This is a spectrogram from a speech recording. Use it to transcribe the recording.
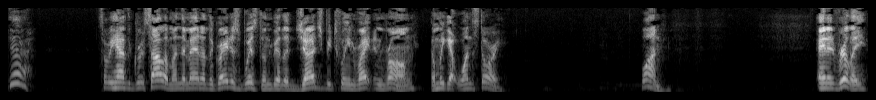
Yeah. So we have Solomon, the man of the greatest wisdom, to be able to judge between right and wrong, and we get one story. One. And it really,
